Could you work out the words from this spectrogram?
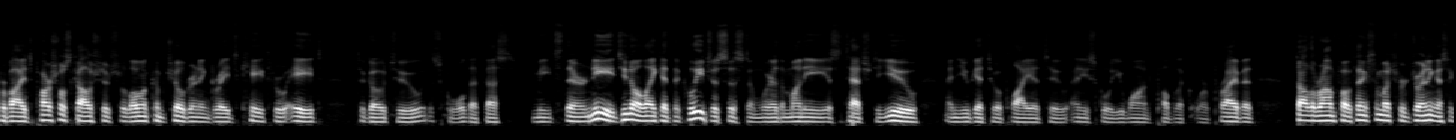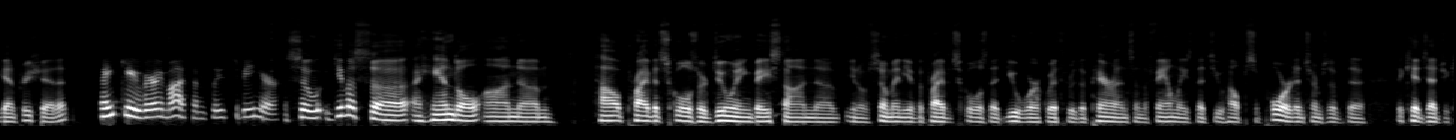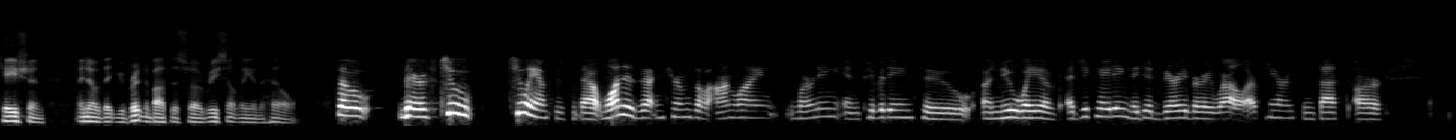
Provides partial scholarships for low income children in grades K through 8 to go to the school that best meets their needs. You know, like at the collegiate system where the money is attached to you and you get to apply it to any school you want, public or private. Darla Romfo, thanks so much for joining us again. Appreciate it. Thank you very much. I'm pleased to be here. So, give us uh, a handle on um, how private schools are doing based on uh, you know so many of the private schools that you work with through the parents and the families that you help support in terms of the the kids' education. I know that you've written about this uh, recently in the Hill. So there's two two answers to that. One is that in terms of online learning and pivoting to a new way of educating, they did very very well. Our parents, in fact, are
